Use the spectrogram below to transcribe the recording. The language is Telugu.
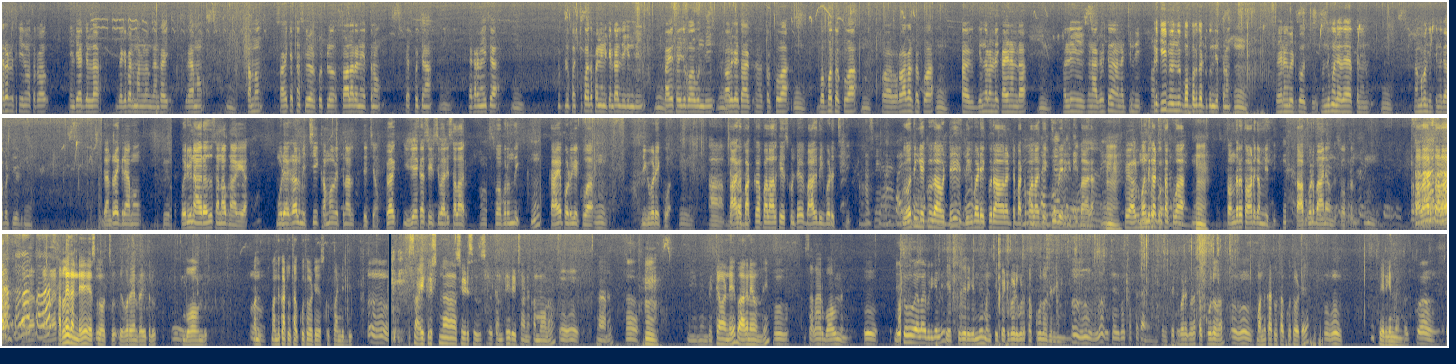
ఎర్రటి శ్రీనివాసరావు ఎన్టీఆర్ జిల్లా జగపేట మండలం గండ్రాయి గ్రామం. ఖమ్మం సాయికృష్ణ శ్రీవారి కొట్లో సోలార్ అనే విత్తనం చేసుకొచ్చిన ఎకరం వేసా ఇప్పుడు ఫస్ట్ కోత పన్నెండు క్వింటాలు దిగింది. కాయ సైజు బాగుంది. కాలుగాయ తక్కువ. బొబ్బ తక్కువ. రోగాలు తక్కువ. గింజలు ఉండే కాయ నిండా. మళ్ళీ నాకైతే నచ్చింది. అప్పటికి ముందు బొబ్బకు తట్టుకుంది విత్తనం ధైర్యంగా పెట్టుకోవచ్చు. ముందుకు మళ్ళీ అదే వేస్తా నేను. నమ్మకం చిక్కింది కాబట్టి ఏడు. గండ్రాయి గ్రామం కొరివి నాగరాజు సన్నాపు నాగయ్య. మూడు ఎకరాలు మిర్చి ఖమ్మం విత్తనాలు తెచ్చాం. వివే- వివేక సీడ్స్ వారి సలార్. సూపర్ ఉంది. కాయ పొడుగు ఎక్కువ. దిగుబడి ఎక్కువ. ఆ, బాగా బక్క పొలాలకు వేసుకుంటే బాగా దిగుబడి వచ్చింది. గ్రోతింగ్ ఎక్కువ కాబట్టి దిగుబడి ఎక్కువ రావాలంటే బక్క పొలాలకు ఎక్కువ పెరిగిద్ది బాగా. మందు కట్టలు తక్కువ. తొందరగా తోట కమ్మిద్ది. కాపు కూడా బాగానే ఉంది. సూపర్ ఉంది. సలార్ సలార్. పర్లేదండి వేసుకోవచ్చు. ఎవరైనా రైతులు బాగుంది. మందు మందు కట్టలు తక్కువ తోటి వేసుకు పండిద్ది. సాయి కృష్ణ సీడ్స్ కంపెనీ తెచ్చాను ఖమ్మంలో. మేము పెట్టామండి బాగానే ఉంది. సలార్ బాగుందండి. ఎలా పెరిగింది? ఎత్తు పెరిగింది మంచి పెట్టుబడి కూడా తక్కువలో పెరిగింది పెట్టుబడి కూడా తక్కువలో. మందు కట్టలు తక్కువ తోటే పెరిగిందండి.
